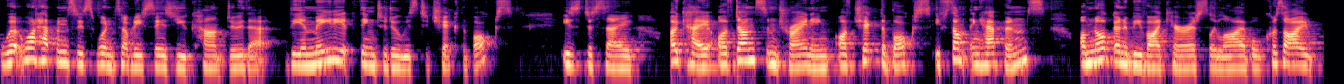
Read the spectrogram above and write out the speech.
what happens is when somebody says you can't do that, the immediate thing to do is to check the box, is to say okay, I've done some training, I've checked the box. If something happens, I'm not going to be vicariously liable because I,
